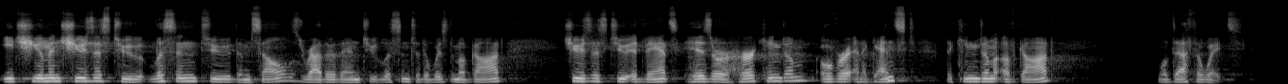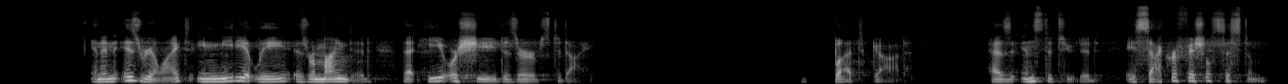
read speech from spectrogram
each human chooses to listen to themselves rather than to listen to the wisdom of God, chooses to advance his or her kingdom over and against the kingdom of God, well, death awaits. And an Israelite immediately is reminded that he or she deserves to die. But God has instituted a sacrificial system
